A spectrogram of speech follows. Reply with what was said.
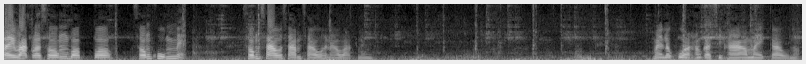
ใส่หวักละสองบอบปอสองคุ้มแม่สองเสาสามเสาหนาหวักหนึ่งไม่ละขวดทำกับสิห้าเอาใหม่เก่าเนาะ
